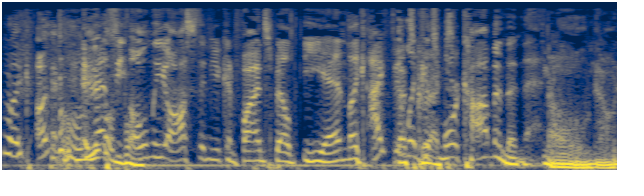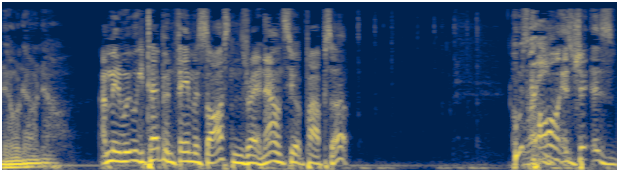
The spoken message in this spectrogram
Like unbelievable. and that's the only Austin you can find spelled E N. Like I feel That's like correct. it's more common than that. No, no, no. I mean, we, we can type in famous Austins right now and see what pops up. Who's Lame. calling? Is, is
